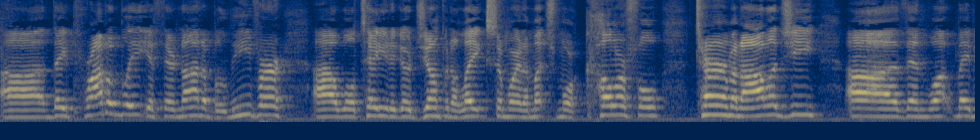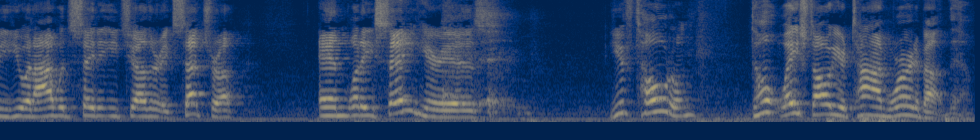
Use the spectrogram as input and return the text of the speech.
uh, they probably, if they're not a believer, uh, will tell you to go jump in a lake somewhere in a much more colorful terminology uh, than what maybe you and I would say to each other, etc. And what he's saying here is, you've told them, don't waste all your time worried about them.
